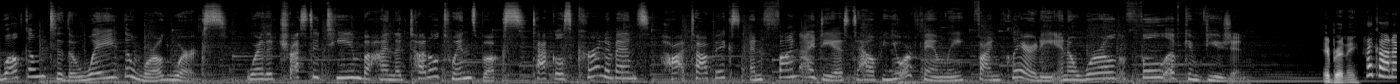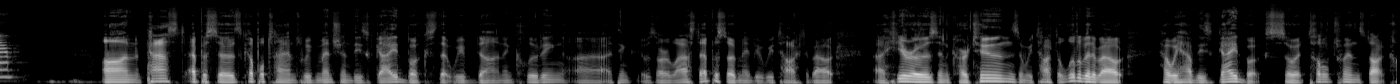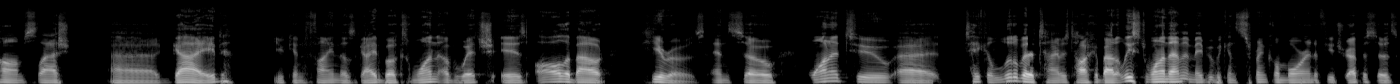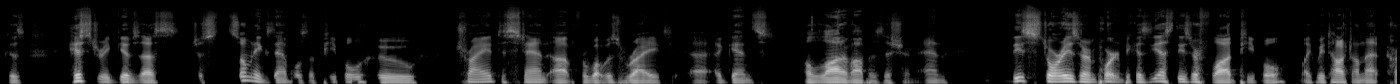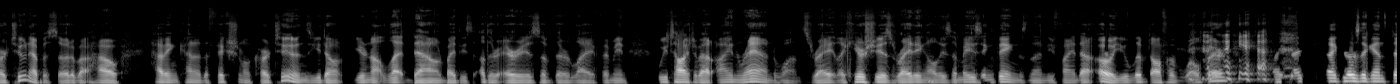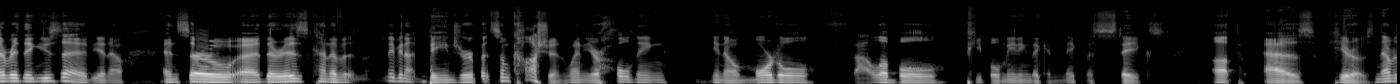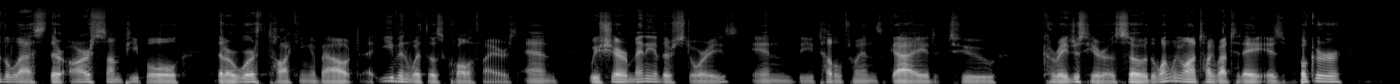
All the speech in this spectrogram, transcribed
Welcome to The Way the World Works, where the trusted team behind the Tuttle Twins books tackles current events, hot topics, and fun ideas to help your family find clarity in a world full of confusion. Hey, Brittany. Hi, Connor. On past episodes, a couple times we've mentioned these guidebooks that we've done, including, uh, I think it was our last episode, maybe we talked about uh, heroes and cartoons, and we talked a little bit about how we have these guidebooks. So at TuttleTwins.com slash uh, guide, you can find those guidebooks, one of which is all about heroes. And so wanted to uh, take a little bit of time to talk about at least one of them, and maybe we can sprinkle more into future episodes because history gives us just so many examples of people who tried to stand up for what was right uh, against a lot of opposition. And these stories are important because yes these are flawed people like we talked on that cartoon episode about how having kind of the fictional cartoons you don't you're not let down by these other areas of their life i mean we talked about Ayn Rand once right like here she is writing all these amazing things and then you find out oh you lived off of welfare yeah. like that, that goes against everything you said you know and so uh, there is kind of a, maybe not danger but some caution when you're holding you know mortal fallible people meaning they can make mistakes up as heroes. Nevertheless, there are some people that are worth talking about, uh, even with those qualifiers. And we share many of their stories in the Tuttle Twins Guide to Courageous Heroes. So the one we want to talk about today is Booker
